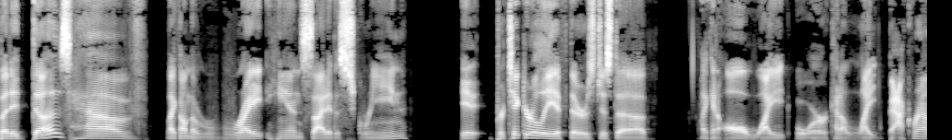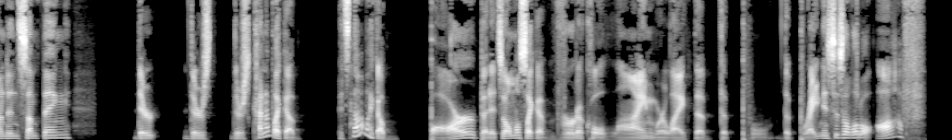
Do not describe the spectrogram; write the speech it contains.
but it does have like on the right hand side of the screen, it particularly if there's just a like an all white or kind of light background in something, there there's there's kind of like a it's not like a bar, but it's almost like a vertical line where like the the the brightness is a little off.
